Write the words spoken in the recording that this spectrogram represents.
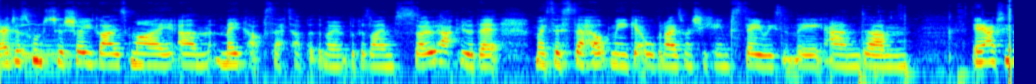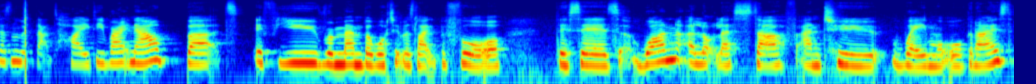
I just wanted to show you guys my um, makeup setup at the moment because i'm so happy with it. My sister helped me get organized when she came to stay recently and um, it actually doesn't look that tidy right now but if you remember what it was like before this is one a lot less stuff and two way more organized.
